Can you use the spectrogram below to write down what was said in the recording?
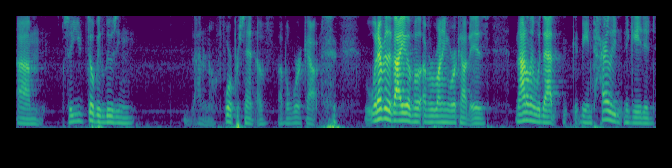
Mm-hmm. Um, so you'd still be losing I don't know, 4% of, of a workout. Whatever the value of a, of a running workout is, not only would that be entirely negated,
